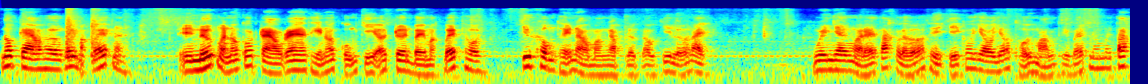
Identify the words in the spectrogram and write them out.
nó cao hơn với mặt bếp nè. Thì nước mà nó có trào ra thì nó cũng chỉ ở trên bề mặt bếp thôi chứ không thể nào mà ngập được đầu chia lửa này. Nguyên nhân mà để tắt lửa thì chỉ có do gió thổi mạnh thì bếp nó mới tắt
